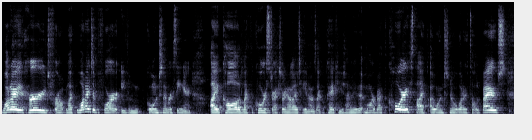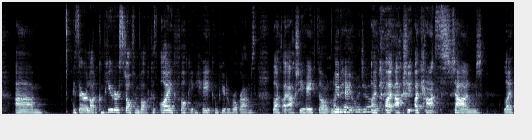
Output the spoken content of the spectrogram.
what I heard from, like what I did before even going to Limerick Senior, I called like the course director in LIT and I was like, okay, can you tell me a bit more about the course? Like, I want to know what it's all about. Um, is there a lot of computer stuff involved? Because I fucking hate computer programs. Like, I actually hate them. Like, You'd hate my job. like I actually I can't stand like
